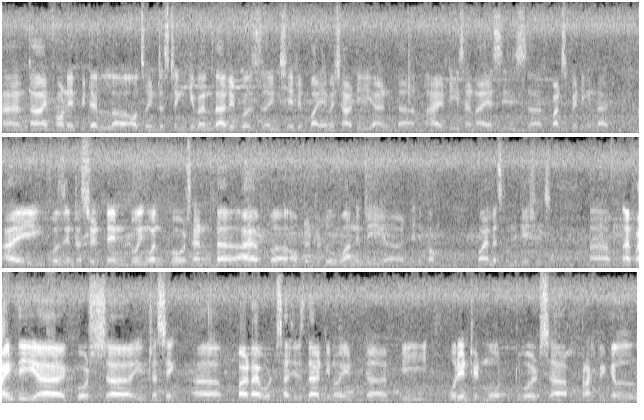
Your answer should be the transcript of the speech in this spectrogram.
and I found NPTEL uh, also interesting given that it was initiated by MHRD and uh, IITs and ISCs participating in that. I was interested in doing one course and I have opted to do one in the telecom, wireless communications. Um, I find the uh, course uh, interesting, uh, but I would suggest that you know it be oriented more towards practical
